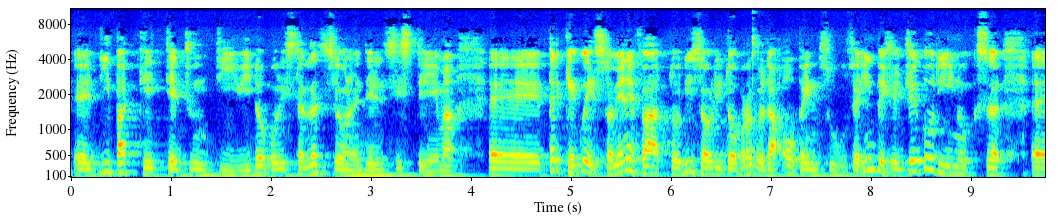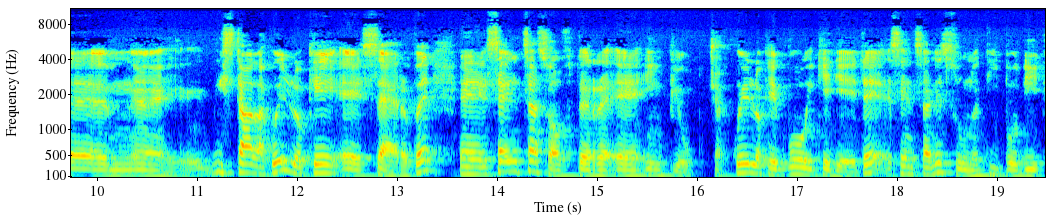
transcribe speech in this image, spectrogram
eh, di pacchetti aggiuntivi dopo l'installazione del sistema, eh, perché questo viene fatto di solito proprio da OpenSUSE. Invece Jego Linux ehm, eh, installa quello che eh, serve senza software in più, cioè quello che voi chiedete senza nessun tipo di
